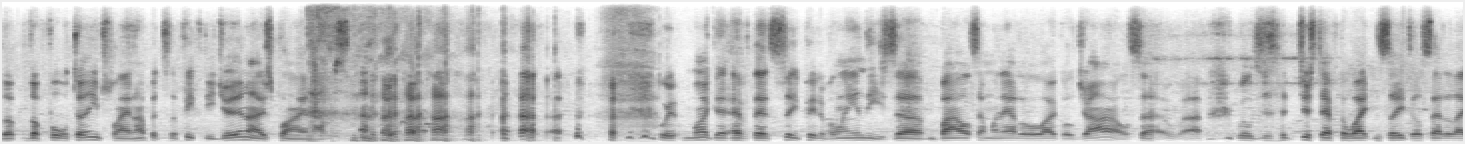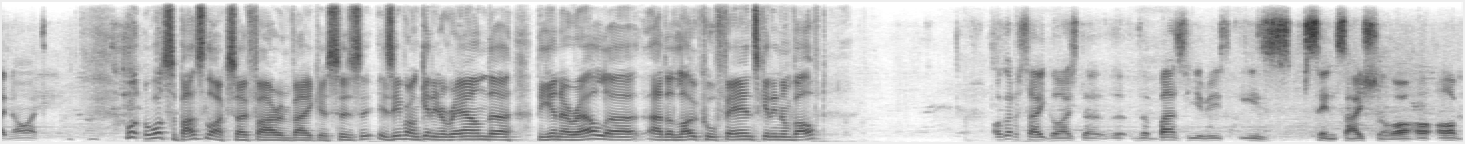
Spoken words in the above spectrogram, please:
the, the four teams playing up, it's the 50 journos playing up. we might have to see Peter V'landys uh, bail someone out of the local jail. So uh, we'll just just have to wait and see till Saturday night. What, what's the buzz like so far in Vegas? Is is everyone getting around the the NRL? Uh, are the local fans getting involved? I've got to say, guys, the, the, the buzz here is is sensational. I, I, I've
